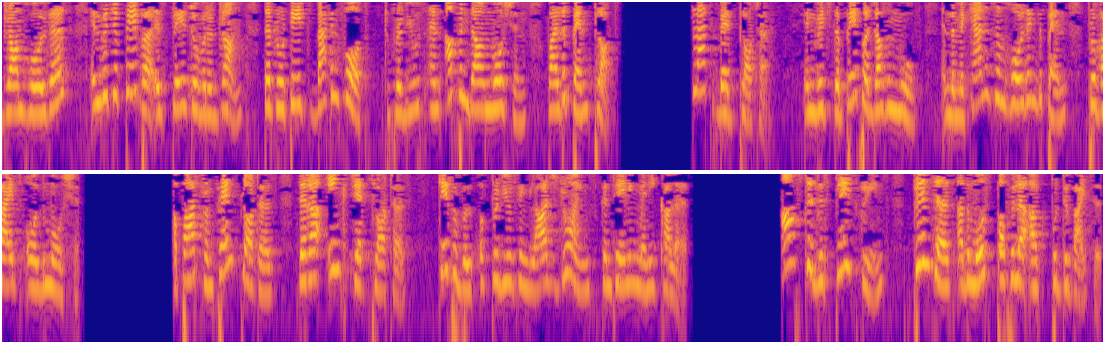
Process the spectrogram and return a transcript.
Drum plotters, in which a paper is placed over a drum that rotates back and forth to produce an up and down motion while the pen plots. Flatbed plotter, in which the paper doesn't move and the mechanism holding the pen provides all the motion. Apart from pen plotters, there are inkjet plotters, capable of producing large drawings containing many colors. After display screens, printers are the most popular output devices.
